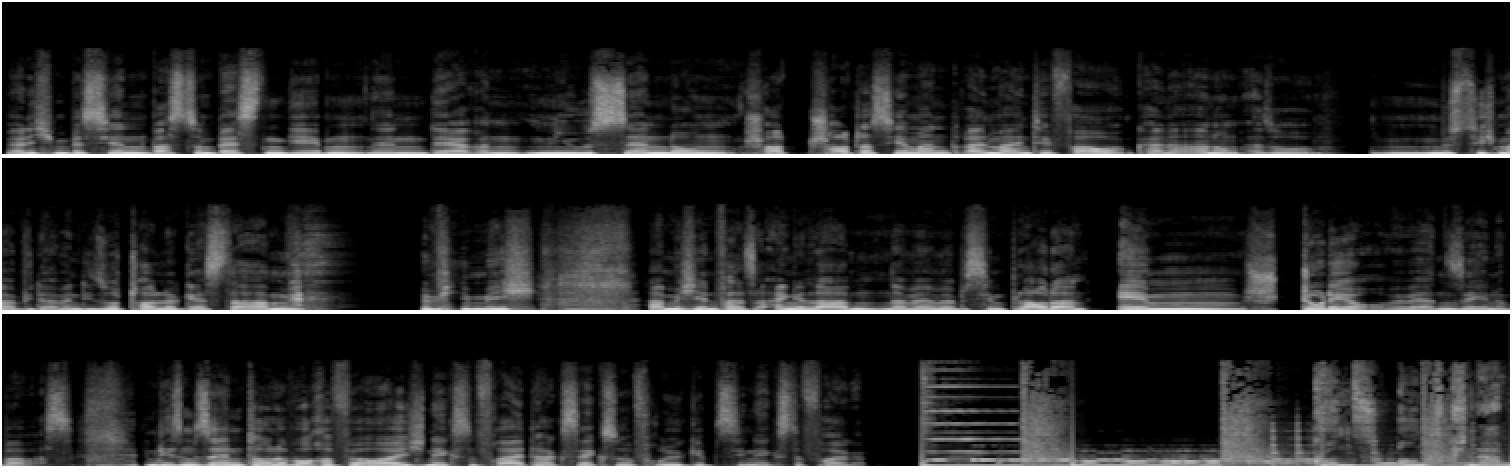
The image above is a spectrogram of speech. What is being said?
werde ich ein bisschen was zum Besten geben in deren News-Sendung. Schaut, schaut das jemand? Rhein-Main-TV? Keine Ahnung. Also müsste ich mal wieder, wenn die so tolle Gäste haben wie mich, haben mich jedenfalls eingeladen. Da werden wir ein bisschen plaudern im Studio. Wir werden sehen, über was. In diesem Sinn, tolle Woche für euch. Nächsten Freitag, 6 Uhr früh, gibt es die nächste Folge. Kunz und Knapp,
